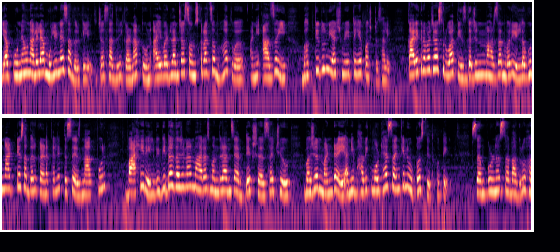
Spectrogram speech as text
या पुण्याहून आलेल्या मुलीने सादर केले. तिच्या सादरीकरणातून आई वडिलांच्या संस्काराचं महत्त्व आणि आजही भक्तीतून यश मिळते हे स्पष्ट झाले. कार्यक्रमाच्या सुरुवातीस गजानन महाराजांवरील लघुनाट्य सादर करण्यात आले. तसेच नागपूर बाहेरील विविध गजानन महाराज मंदिरांचे अध्यक्ष सचिव भजन मंडळे आणि भाविक मोठ्या संख्येने उपस्थित होते. संपूर्ण सभागृह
